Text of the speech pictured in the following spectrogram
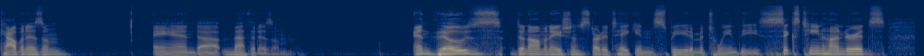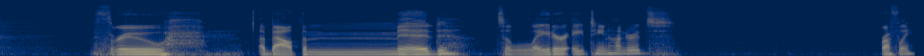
Calvinism, and uh, Methodism. And those denominations started taking speed in between the 1600s through about the mid to later 1800s, roughly.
